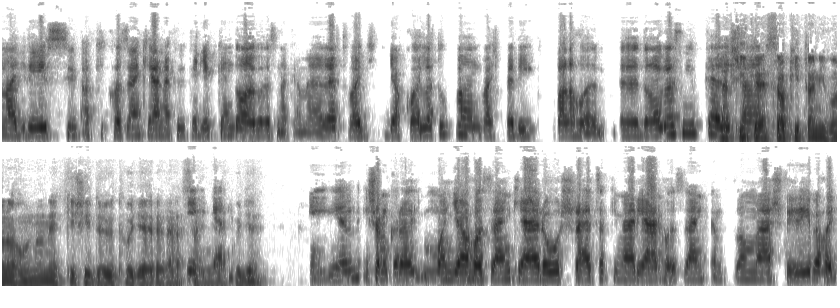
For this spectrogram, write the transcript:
nagy részük, akik hozzánk járnak, ők egyébként dolgoznak emellett, vagy gyakorlatuk van, vagy pedig valahol dolgozniuk kell. Tehát és ki a... kell szakítani valahonnan egy kis időt, hogy erre rászállják, ugye? Igen, és amikor mondja a hozzánk járó srác, aki már jár hozzánk, nem tudom, másfél éve, hogy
